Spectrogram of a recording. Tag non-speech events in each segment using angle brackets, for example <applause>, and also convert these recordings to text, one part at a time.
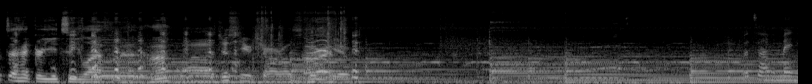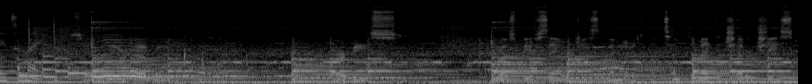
What the heck are you two laughing at, huh? <laughs> Uh, just you, Charles. All Thank right. you. What's on the menu tonight? So we are having Arby's roast beef sandwiches, and I'm gonna attempt to make a cheddar cheese.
